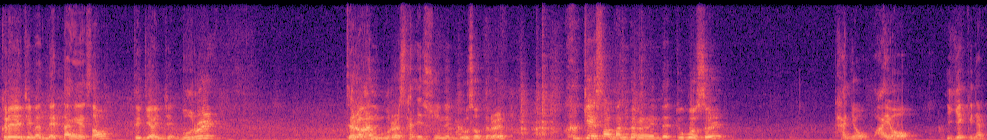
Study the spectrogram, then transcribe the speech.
그래야지만 내 땅에서 드디어 이제 물을 들어간 물을 살릴 수 있는 요소들을 흙에서 만들어낸데 두 곳을 다녀와요. 이게 그냥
